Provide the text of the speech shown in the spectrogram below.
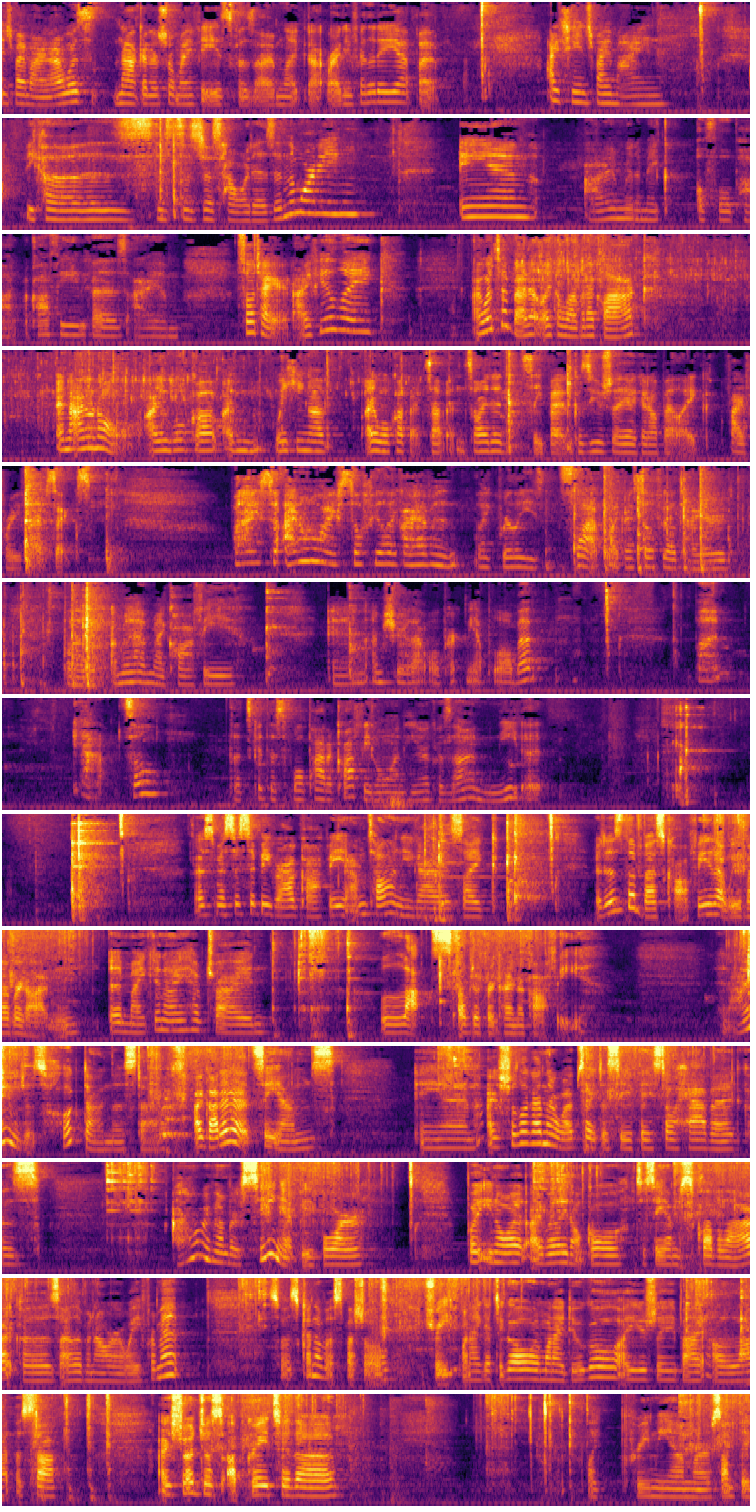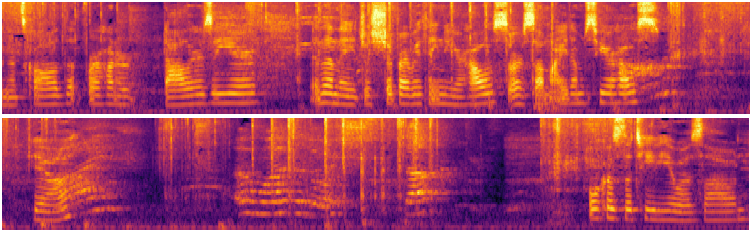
Changed my mind. I was not gonna show my face because I'm like not ready for the day yet, but I changed my mind because this is just how it is in the morning. And I'm gonna make a full pot of coffee because I am so tired. I feel like I went to bed at like 11 o'clock and I don't know. I woke up, I'm waking up, I woke up at 7, so I didn't sleep in because usually I get up at like 5.45, 6. But I, still, I don't know, I still feel like I haven't like really slept. Like I still feel tired. But I'm gonna have my coffee and I'm sure that will perk me up a little bit. But yeah, so let's get this full pot of coffee going here because I need it. This Mississippi Ground coffee, I'm telling you guys, like, it is the best coffee that we've ever gotten. And Mike and I have tried lots of different kind of coffee. And I am just hooked on this stuff. I got it at Sam's. And I should look on their website to see if they still have it. Because I don't remember seeing it before. But you know what? I really don't go to Sam's Club a lot because I live an hour away from it. So it's kind of a special treat when I get to go. And when I do go, I usually buy a lot of stuff. I should just upgrade to the like premium or something it's called for a hundred dollars a year. And then they just ship everything to your house or some items to your house. Yeah. Well, because the TV was loud.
